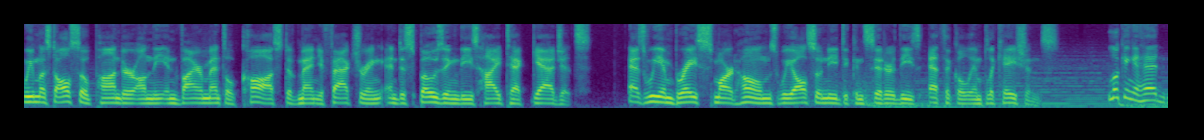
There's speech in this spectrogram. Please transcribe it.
we must also ponder on the environmental cost of manufacturing and disposing these high-tech gadgets. As we embrace smart homes we also need to consider these ethical implications. Looking ahead,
